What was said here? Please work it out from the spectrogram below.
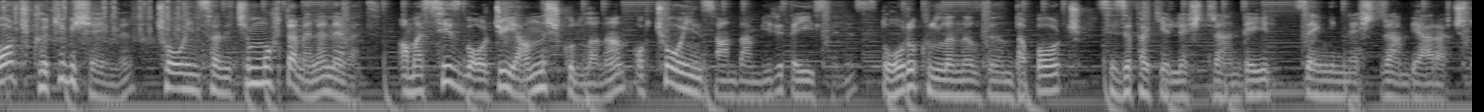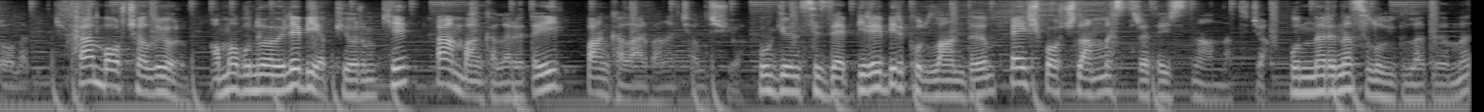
Borç kötü bir şey mi? Çoğu insan için muhtemelen evet. Ama siz borcu yanlış kullanan o çoğu insandan biri değilseniz, doğru kullanıldığında borç sizi fakirleştiren değil, zenginleştiren bir araç da olabilir. Ben borç alıyorum ama bunu öyle bir yapıyorum ki ben bankalara değil, bankalar bana çalışıyor. Bugün size birebir kullandığım 5 borçlanma stratejisini anlatacağım. Bunları nasıl uyguladığımı,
